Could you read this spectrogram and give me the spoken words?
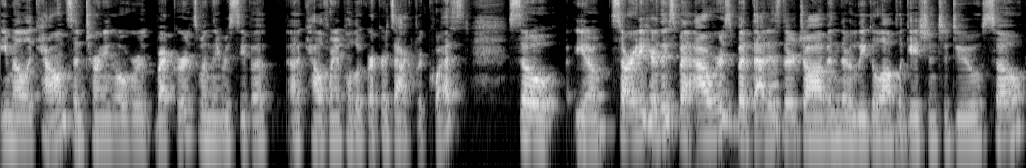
email accounts and turning over records when they receive a, a, California Public Records Act request. So, you know, sorry to hear they spent hours, but that is their job and their legal obligation to do so.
